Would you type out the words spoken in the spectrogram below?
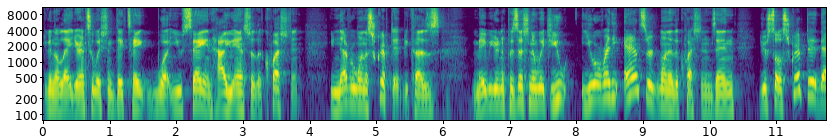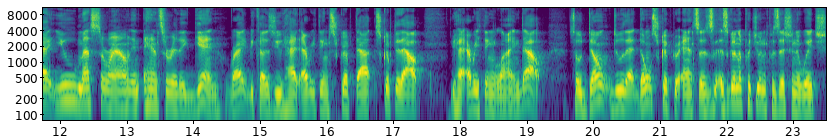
you're going to let your intuition dictate what you say and how you answer the question. You never want to script it because maybe you're in a position in which you you already answered one of the questions and you're so scripted that you mess around and answer it again, right? Because you had everything scripted out, scripted out, you had everything lined out. So don't do that. Don't script your answers. It's going to put you in a position in which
